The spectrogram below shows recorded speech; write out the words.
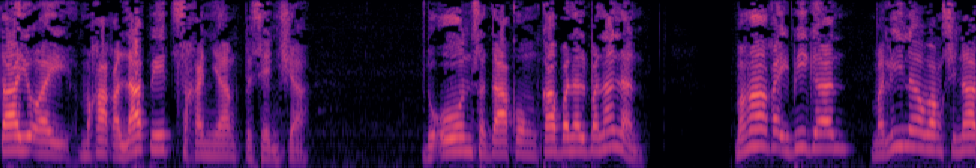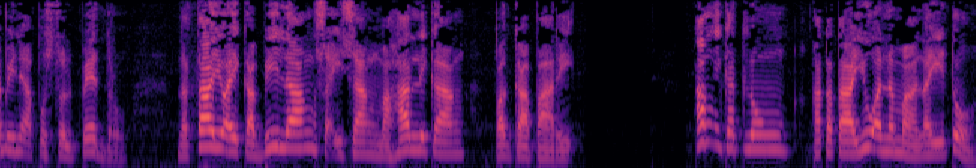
tayo ay makakalapit sa kanyang presensya. Doon sa dakong kabanal-banalan. Mga kaibigan, malinaw ang sinabi ni Apostol Pedro na tayo ay kabilang sa isang maharlikang pagkapari. Ang ikatlong katatayuan naman ay ito,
